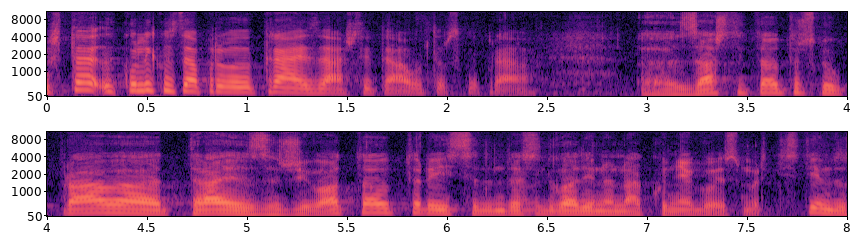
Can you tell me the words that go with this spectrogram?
šta, koliko zapravo traje zaštita autorskog prava? E, zaštita autorskog prava traje za života autora i 70 godina nakon njegove smrti. S tim da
